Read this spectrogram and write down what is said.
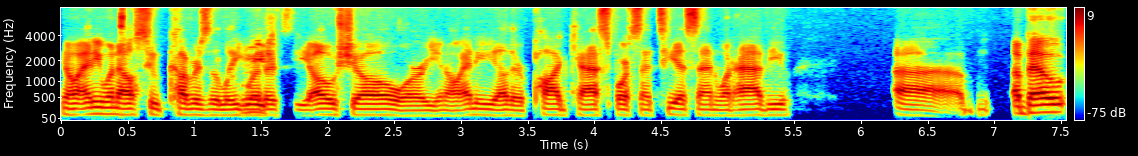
you know anyone else who covers the league whether it's the o show or you know any other podcast sportsnet tsn what have you uh, about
